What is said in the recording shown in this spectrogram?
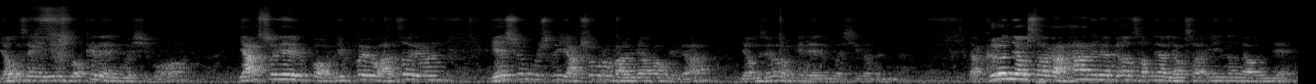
이를 수 없게 되는 것이고 약속의 율법, 율법의 완성이라는 예수 그리스도의 약속으로 말미암아 우리가 영생을 얻게 되는 것이거든요. 자, 그런 역사가 하나님의 그런 섭리한 역사가 있는 가운데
